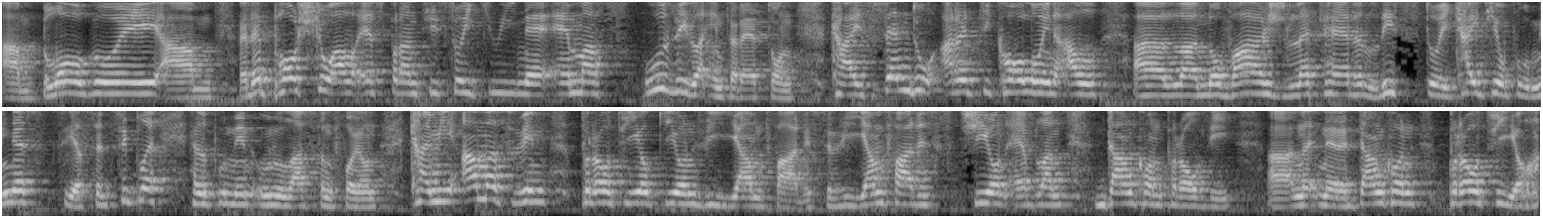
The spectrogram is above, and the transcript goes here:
um, blogoi, am repostu al esperantistoi qui ne emas usi la interneton, kai sendu articoloin al uh, la novage letter listoi, kai tio plu mines cia, sed simple helpu nin unu lastan foion, kai mi amas vin pro tio kion vi jam faris, se vi jam faris cion eblan, dankon pro vi vi uh, ne, ne dankon pro tio.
